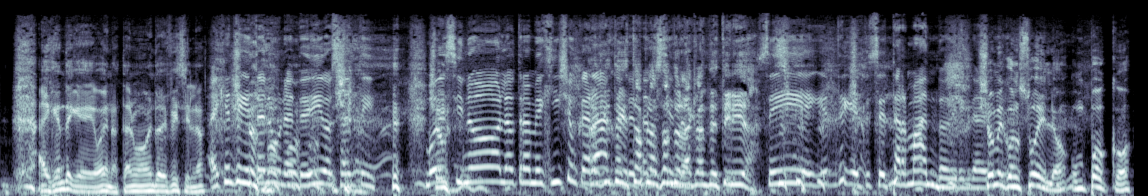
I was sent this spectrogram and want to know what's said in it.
hay gente que, bueno, está en un momento difícil, ¿no? Hay gente que está en una, te digo, Santi. Vos Yo- decís, no, la otra mejilla, un carajo. Hay gente que está aplazando la clandestinidad. Sí, hay gente que te- se está armando directamente. Yo me consuelo un poco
